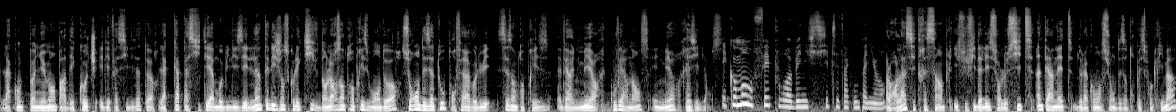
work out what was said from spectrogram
l'accompagnement par des coachs et des facilitateurs, la capacité à mobiliser l'intelligence collective dans leurs entreprises ou en dehors seront des atouts pour faire évoluer ces entreprises vers une meilleure gouvernance et une meilleure résilience. Et comment on fait pour euh, bénéficier de cet accompagnement? Alors là, c'est très simple. Il suffit d'aller sur le site internet de la Convention des entreprises pour le climat,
